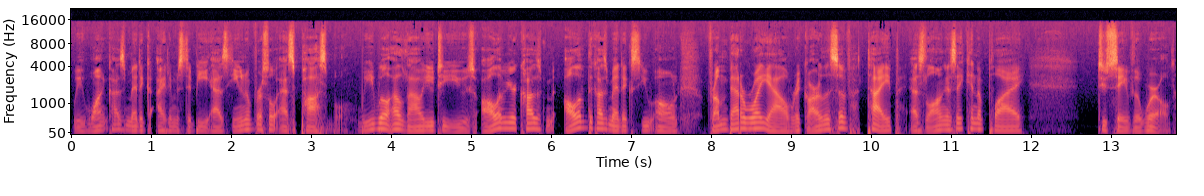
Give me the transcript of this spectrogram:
we want cosmetic items to be as universal as possible. We will allow you to use all of your cosme all of the cosmetics you own from Battle Royale regardless of type as long as they can apply to save the world.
